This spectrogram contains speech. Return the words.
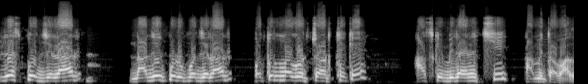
পিরোজপুর জেলার, নাজিরপুর উপজেলার অতুলনগর চর থেকে আজকে বিদায় নিচ্ছি, আমি তমাল।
